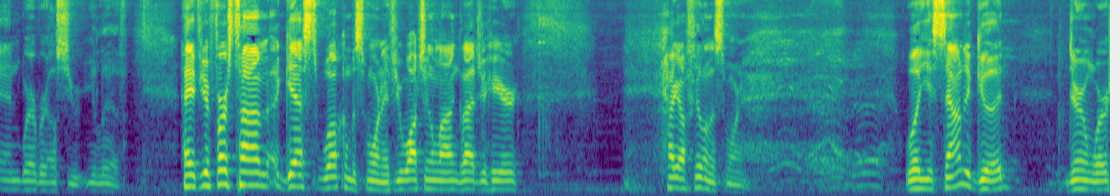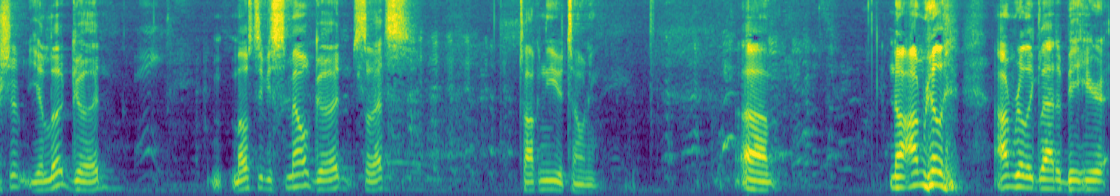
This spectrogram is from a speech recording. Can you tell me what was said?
and wherever else you, you live. Hey, if you're a first time guest, welcome this morning. If you're watching online, glad you're here. How y'all feeling this morning? Well, you sounded good during worship. You look good. Most of you smell good, so that's talking to you, Tony. Um, no, I'm really, I'm really glad to be here.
